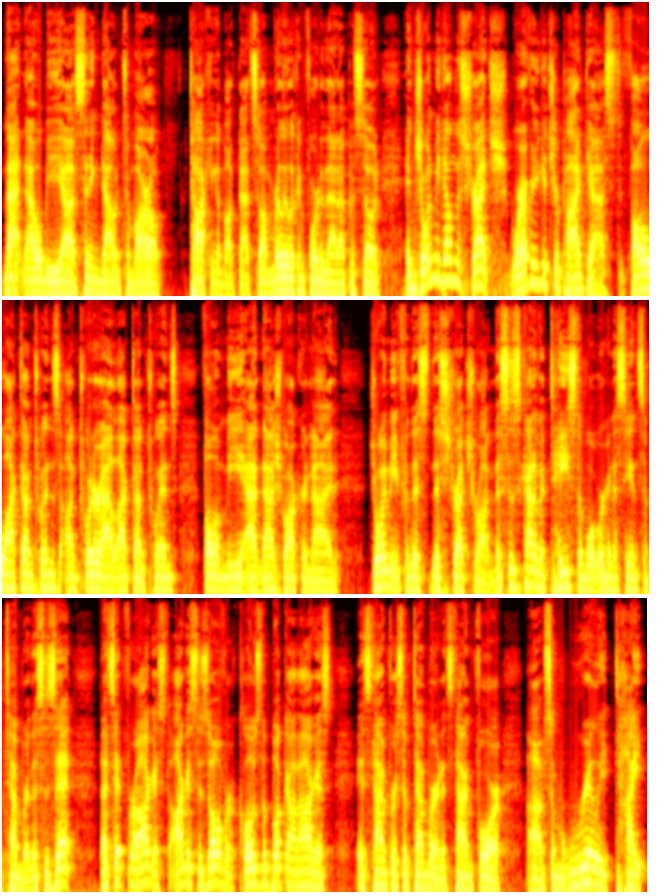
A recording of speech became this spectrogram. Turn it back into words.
Matt and I will be uh, sitting down tomorrow talking about that. So I'm really looking forward to that episode. And join me down the stretch wherever you get your podcast. Follow Locked On Twins on Twitter at Locked On Twins. Follow me at Nashwalker9. Join me for this this stretch run. This is kind of a taste of what we're going to see in September. This is it. That's it for August. August is over. Close the book on August. It's time for September, and it's time for uh, some really tight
